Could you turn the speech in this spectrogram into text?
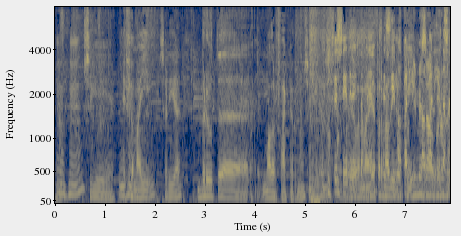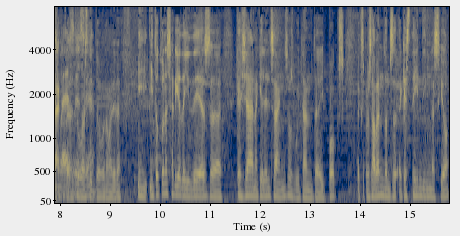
no? Uh -huh. O sigui, FMI seria brut uh, motherfucker, no? O sigui, Sí, sí, per dir d'alguna manera, per no sí, sí, dir-ho malparit, aquí. més alt, malparit en Exacte, anglès. tu ho has sí, dit sí. d'alguna manera. I, I tota una sèrie d'idees eh, que ja en aquells anys, els 80 i pocs, expressaven doncs, aquesta indignació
